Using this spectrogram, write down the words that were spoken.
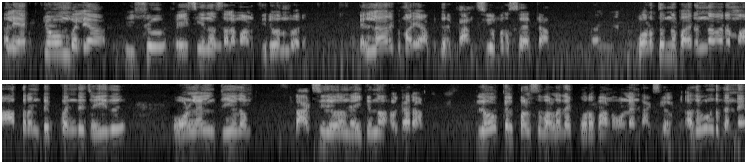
അതിൽ ഏറ്റവും വലിയ ഇഷ്യൂ ഫേസ് ചെയ്യുന്ന സ്ഥലമാണ് തിരുവനന്തപുരം. എല്ലാവർക്കും അറിയാം ഇതൊരു കൺസ്യൂമർ സെറ്റാണ് പുറത്തുനിന്ന് വരുന്നവർ മാത്രം ഡിപ്പെൻഡ് ചെയ്ത് ഓൺലൈൻ ജീവിതം ടാക്സി ജീവിതം നയിക്കുന്ന ആൾക്കാരാണ്. ലോക്കൽ പൾസ് വളരെ കുറവാണ് ഓൺലൈൻ ടാക്സികൾക്ക് അതുകൊണ്ട് തന്നെ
